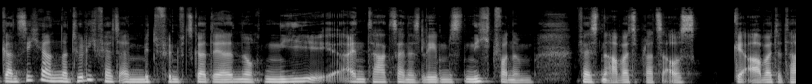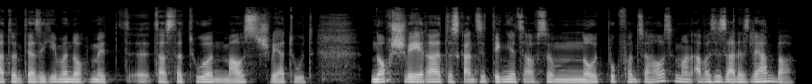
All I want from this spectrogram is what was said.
ganz sicher. Und natürlich fällt einem mit 50er, der noch nie einen Tag seines Lebens nicht von einem festen Arbeitsplatz aus gearbeitet hat und der sich immer noch mit äh, Tastatur und Maus schwer tut, noch schwerer, das ganze Ding jetzt auf so einem Notebook von zu Hause machen. Aber es ist alles lernbar.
